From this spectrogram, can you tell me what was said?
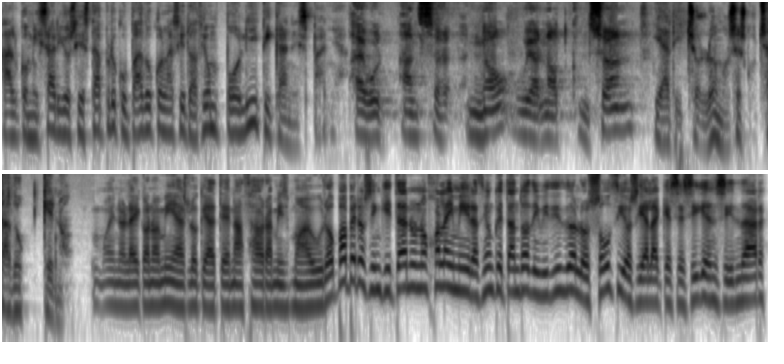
al comisario si está preocupado con la situación política en España. I would answer no, we are not concerned. Y ha dicho, lo hemos escuchado, que no. Bueno, la economía es lo que atenaza ahora mismo a Europa, pero sin quitar un ojo a la inmigración que tanto ha dividido a los socios y a la que se siguen sin dar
